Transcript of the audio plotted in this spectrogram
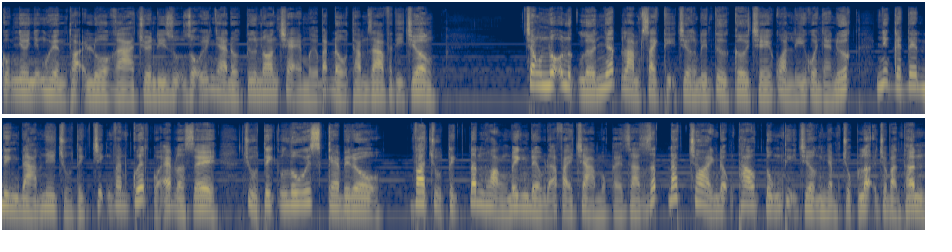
cũng như những huyền thoại lùa gà chuyên đi dụ dỗ những nhà đầu tư non trẻ mới bắt đầu tham gia vào thị trường. Trong nỗ lực lớn nhất làm sạch thị trường đến từ cơ chế quản lý của nhà nước, những cái tên đình đám như Chủ tịch Trịnh Văn Quyết của FLC, Chủ tịch Louis Capital và Chủ tịch Tân Hoàng Minh đều đã phải trả một cái giá rất đắt cho hành động thao túng thị trường nhằm trục lợi cho bản thân.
